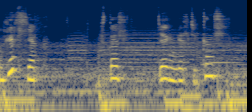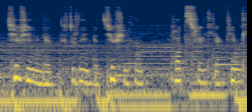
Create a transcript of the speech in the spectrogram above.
үнэхээр л яг стил яг ингээд жинхэнэ л чив шин ингээд төвчрний ингээд чив шинхэн хуудас шиг л яг тийм л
